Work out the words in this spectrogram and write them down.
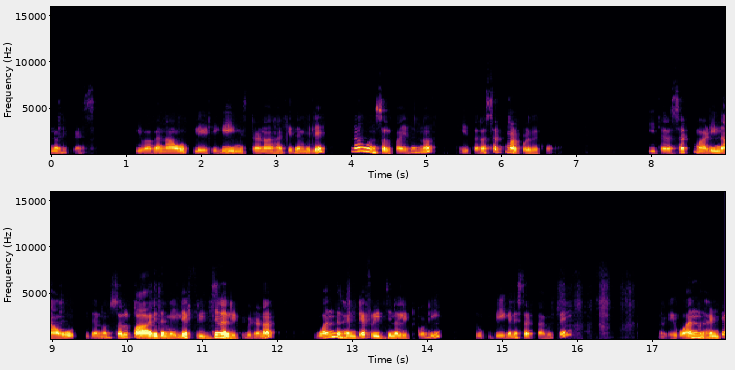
ನೋಡಿ ಫ್ರೆಂಡ್ಸ್ ಇವಾಗ ನಾವು ಪ್ಲೇಟಿಗೆ ಈ ಮಿಶ್ರಣ ಹಾಕಿದ ಮೇಲೆ ನಾವು ಒಂದು ಸ್ವಲ್ಪ ಇದನ್ನು ಈ ಥರ ಸೆಟ್ ಮಾಡ್ಕೊಳ್ಬೇಕು. ಈ ಥರ ಸೆಟ್ ಮಾಡಿ ನಾವು ಇದನ್ನು ಸ್ವಲ್ಪ ಆರಿದ ಮೇಲೆ ಫ್ರಿಜ್ಜಿನಲ್ಲಿ ಇಟ್ಬಿಡೋಣ ಒಂದು ಗಂಟೆ ಫ್ರಿಜ್ನಲ್ಲಿ ಇಟ್ಕೊಳ್ಳಿ. ಬೇಗನೆ ಸೆಟ್ ಆಗುತ್ತೆ. ನೋಡಿ, ಒಂದು ಗಂಟೆ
